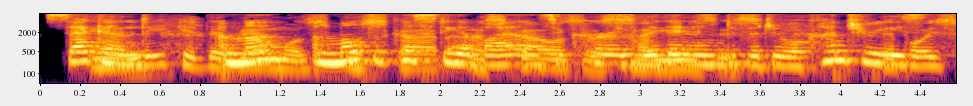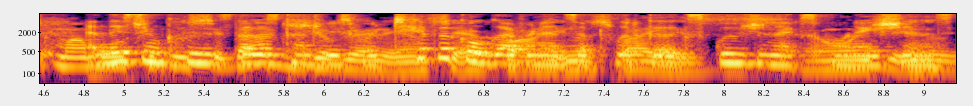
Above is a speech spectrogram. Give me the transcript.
Second, a, a, multiplicity of violence occurs within individual countries, and this includes those countries where typical governance and political exclusion explanations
